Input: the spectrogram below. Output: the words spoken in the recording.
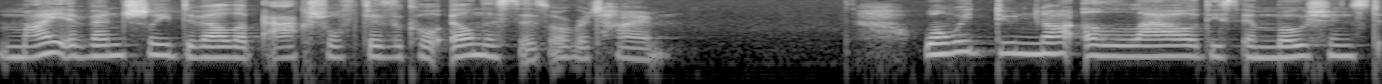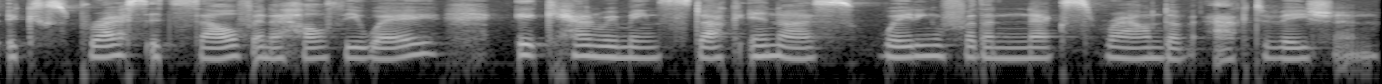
might eventually develop actual physical illnesses over time. When we do not allow these emotions to express itself in a healthy way, it can remain stuck in us, waiting for the next round of activation.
